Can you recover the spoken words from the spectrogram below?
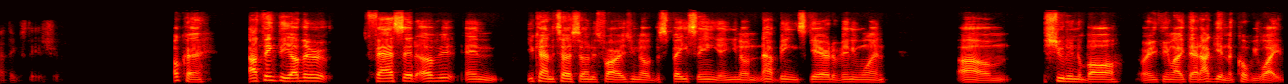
I think it's the issue. Okay, I think the other facet of it, and you kind of touched on as far as you know the spacing and you know not being scared of anyone um, shooting the ball or anything like that. I get into Coby White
